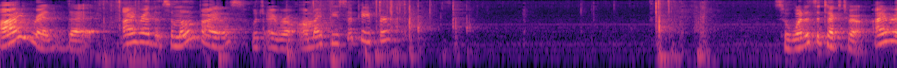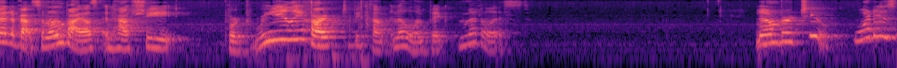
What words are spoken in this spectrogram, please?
I read that I read that Simone Biles, which I wrote on my piece of paper. So what is the text about? I read about Simone Biles and how she worked really hard to become an Olympic medalist. Number two, what is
